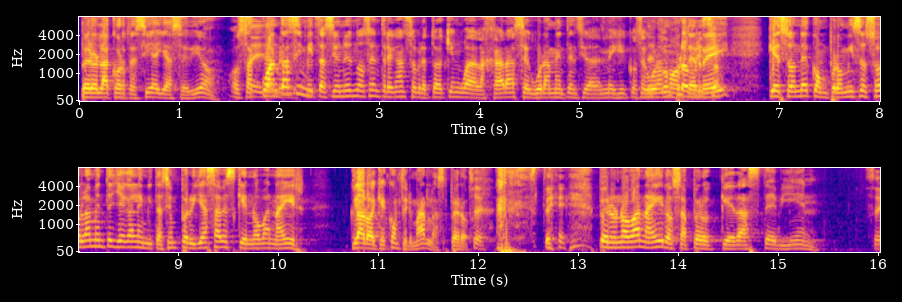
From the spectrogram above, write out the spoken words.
Pero la cortesía ya se dio. O sea, Sí, ¿cuántas invitaciones no se entregan, sobre todo aquí en Guadalajara, seguramente en Ciudad de México, seguro en. Monterrey, que son de compromiso? Solamente llega la invitación, pero ya sabes que no van a ir. Claro, hay que confirmarlas, pero, Sí. este, pero no van a ir, o sea, pero quedaste bien. Sí.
